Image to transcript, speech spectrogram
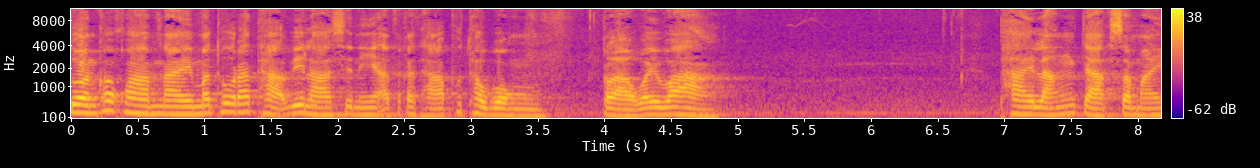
ส่วนข้อความในมัทุรัฐวิลาสินีอัตถกถาพุทธวงศ์กล่าวไว้ว่า ภายหลังจากสมัย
